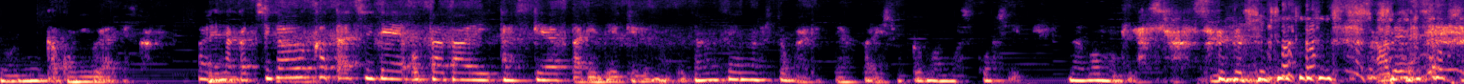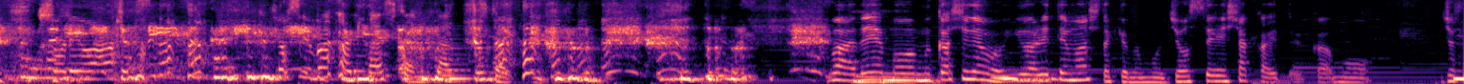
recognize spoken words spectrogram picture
4人か5人ぐらいですかね。やっぱりなんか違う形でお互い助け合ったりできるので男性の人がいるとやっぱり職場も少し和む気がします。あれ？それは？女性ばかり。女性ばかり？確かに確かに。まあね、うんもう昔でも言われてましたけども女性社会というかもう女性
